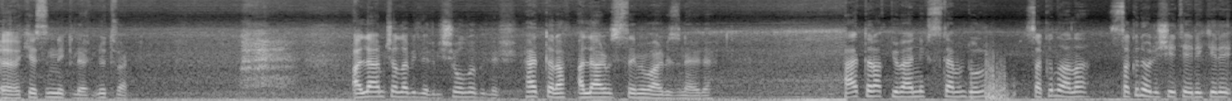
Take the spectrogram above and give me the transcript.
Ee, kesinlikle lütfen. Alarm çalabilir, bir şey olabilir. Her taraf alarm sistemi var bizim evde. Her taraf güvenlik sistemi dolu. Sakın ana, sakın öyle şey tehlikeli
